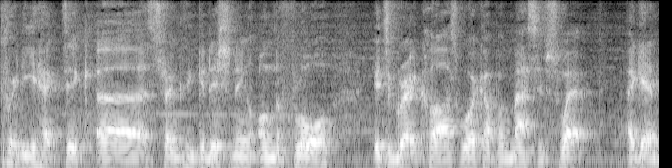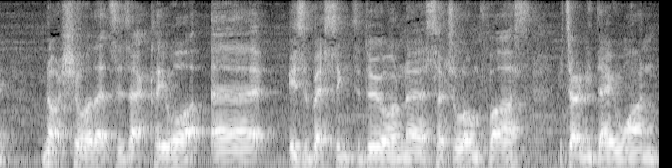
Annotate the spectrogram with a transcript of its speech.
pretty hectic uh, strength and conditioning on the floor. It's a great class. Work up a massive sweat. Again, not sure that's exactly what uh, is the best thing to do on uh, such a long fast. It's only day one,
